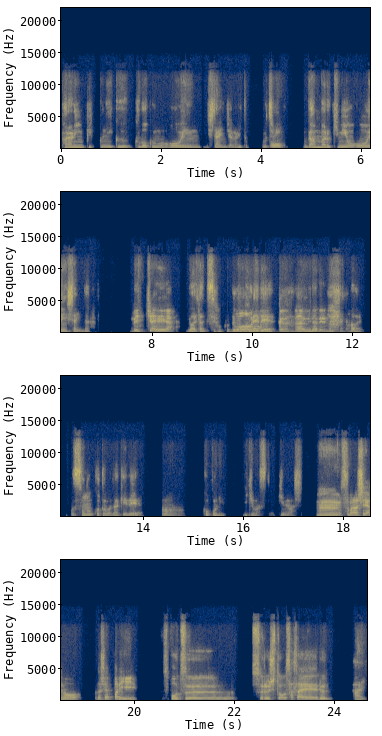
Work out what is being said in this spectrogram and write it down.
パラリンピックに行く久保君を応援したいんじゃないと。うちは。お頑張る君を応援したいんだってめっちゃええやん。言われたんですよ。でもこれで。なんか涙出るね。はい。その言葉だけで、うん。ここに行きますと決めましうん、素晴らしい。あの、私やっぱり、スポーツする人を支える、た。はい。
